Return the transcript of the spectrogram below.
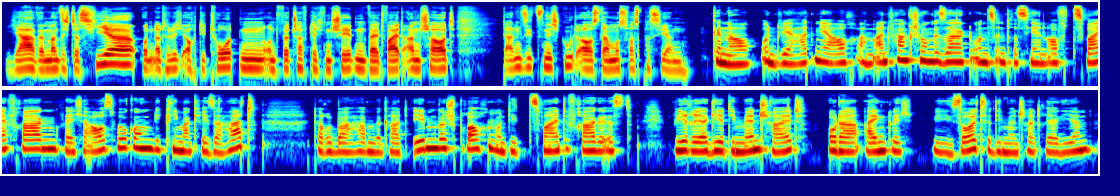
ja, wenn man sich das hier und natürlich auch die Toten und wirtschaftlichen Schäden weltweit anschaut, dann sieht es nicht gut aus, da muss was passieren. Genau, und wir hatten ja auch am Anfang schon gesagt, uns interessieren oft zwei Fragen, welche Auswirkungen die Klimakrise hat. Darüber haben wir gerade eben gesprochen. Und die zweite Frage ist, wie reagiert die Menschheit oder eigentlich, wie sollte die Menschheit reagieren?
